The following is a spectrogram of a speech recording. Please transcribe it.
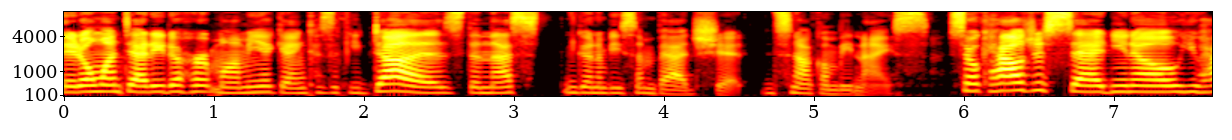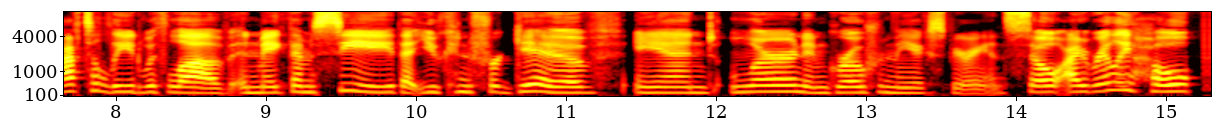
They don't want daddy to hurt mommy again because if he does, then that's going to be some bad shit. It's not going to be nice. So Cal just said, you know, you have to lead with love and make them see that you can forgive and learn and grow from the experience. So I really hope,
